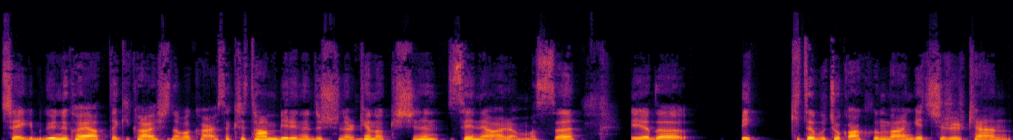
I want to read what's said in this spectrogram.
Şey gibi günlük hayattaki karşına bakarsak işte tam birini düşünürken o kişinin seni araması ya da bir kitabı çok aklından geçirirken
